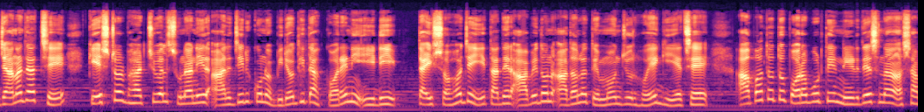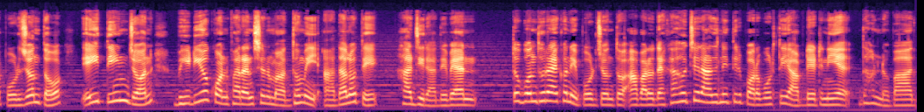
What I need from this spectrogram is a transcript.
জানা যাচ্ছে, কেষ্টর ভার্চুয়াল শুনানির আর্জির কোনো বিরোধিতা করেনি ইডি, তাই সহজেই তাদের আবেদন আদালতে মঞ্জুর হয়ে গিয়েছে। আপাতত পরবর্তী নির্দেশ না আসা পর্যন্ত এই তিনজন ভিডিও কনফারেন্সের মাধ্যমেই আদালতে হাজিরা দেবেন। তো বন্ধুরা এখন এ পর্যন্ত। আবারও দেখা হচ্ছে রাজনীতির পরবর্তী আপডেট নিয়ে। ধন্যবাদ।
